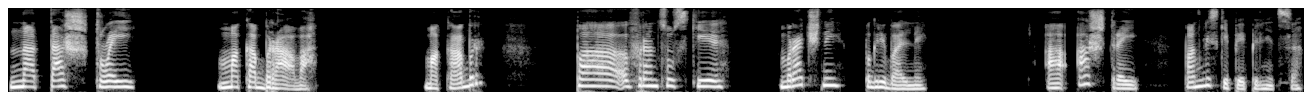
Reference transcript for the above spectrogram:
Наташ Трей Макабрава. Макабр по-французски мрачный, погребальный, а Аштрей по-английски пепельница.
